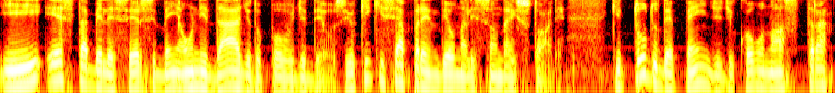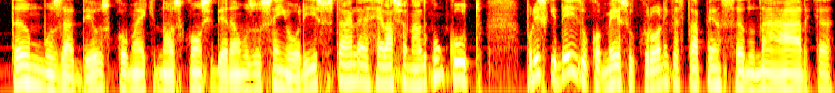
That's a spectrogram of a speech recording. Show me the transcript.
e estabelecer-se bem a unidade do povo de Deus. E o que, que se aprendeu na lição da história? que tudo depende de como nós tratamos a Deus, como é que nós consideramos o Senhor. E isso está relacionado com o culto. Por isso que desde o começo o Crônica está pensando na arca,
